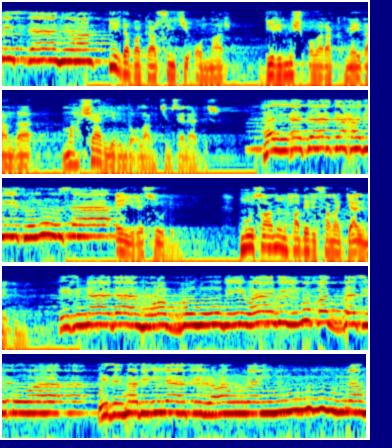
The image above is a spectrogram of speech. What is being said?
بِالسَّاهِرَةِ Bir de bakarsın ki onlar dirilmiş olarak meydanda mahşer yerinde olan kimselerdir. هَلْ أَتَاكَ حَدِيثُ مُوسَى Ey Resulüm! Musa'nın haberi sana gelmedi mi? إِذْ نَادَاهُ رَبُّهُ بِالْوَادِ الْمُقَدَّسِ طُوًى اذْهَبْ إِلَى فِرْعَوْنَ إِنَّهُ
